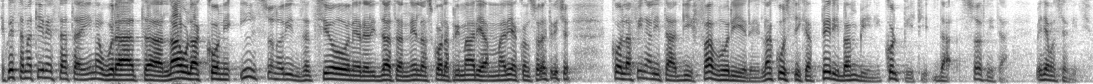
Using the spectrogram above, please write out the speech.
E questa mattina è stata inaugurata l'aula con insonorizzazione realizzata nella scuola primaria Maria Consolatrice con la finalità di favorire l'acustica per i bambini colpiti da sordità. Vediamo il servizio.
